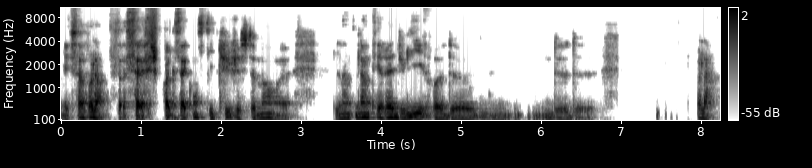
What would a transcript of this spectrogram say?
Mais ça, voilà, ça, je crois que ça constitue justement l'intérêt du livre de, voilà.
